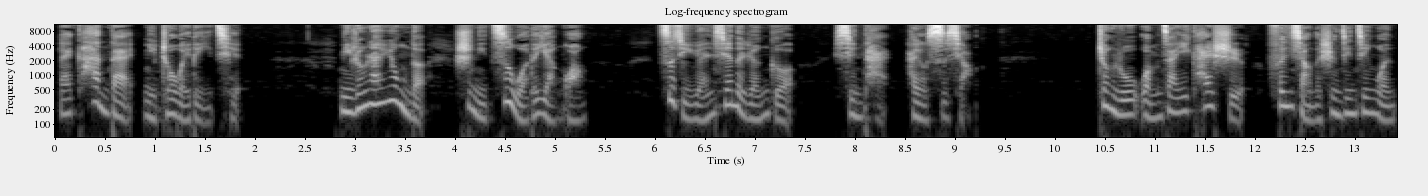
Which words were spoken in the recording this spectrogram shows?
来看待你周围的一切，你仍然用的是你自我的眼光，自己原先的人格、心态还有思想。正如我们在一开始分享的圣经经文《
